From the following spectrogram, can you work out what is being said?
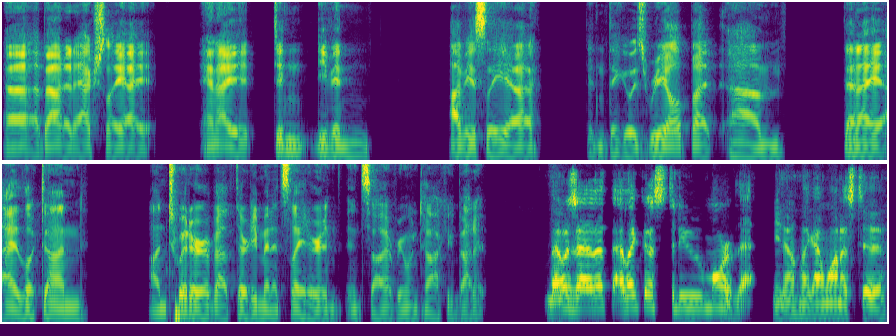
uh, about it, actually. I, and I didn't even, obviously, uh, didn't think it was real, but um, then I, I looked on, on Twitter about 30 minutes later and, and saw everyone talking about it. That was, uh, that, I like us to do more of that. You know, like I want us to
